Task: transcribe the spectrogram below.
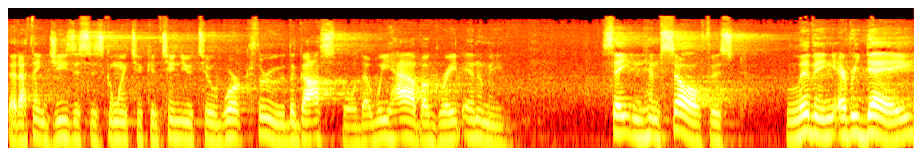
that I think Jesus is going to continue to work through the gospel that we have a great enemy. Satan himself is living every day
